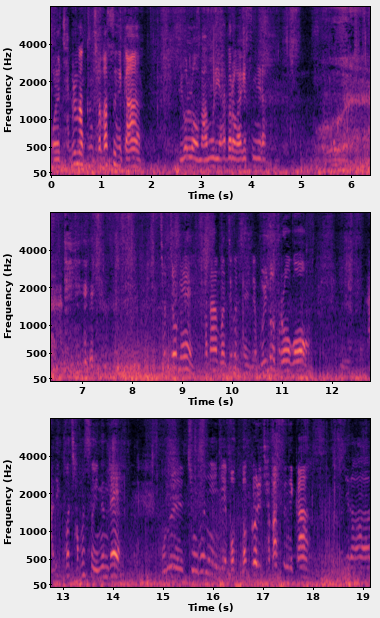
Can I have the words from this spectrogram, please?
오늘 잡을 만큼 잡았으니까 이걸로 마무리 하도록 하겠습니다. 저쪽에 바다 한번 찍어주세요. 이제 물도 들어오고 아직 더 잡을 수 있는데 오늘 충분히 이제 먹, 먹거리 잡았으니까. 갑니다.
